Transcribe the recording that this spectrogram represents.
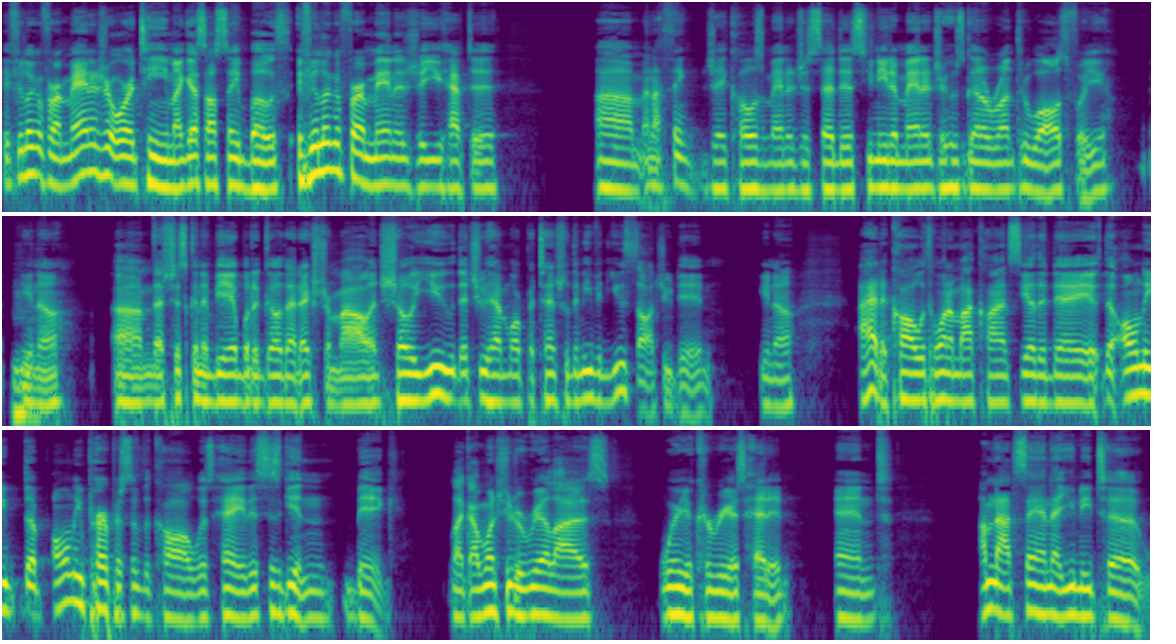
if you're looking for a manager or a team, I guess I'll say both. If you're looking for a manager, you have to, um, and I think J. Cole's manager said this: you need a manager who's going to run through walls for you. You Mhm. know, um, that's just going to be able to go that extra mile and show you that you have more potential than even you thought you did. You know, I had a call with one of my clients the other day. The only the only purpose of the call was, hey, this is getting big. Like I want you to realize where your career is headed. And I'm not saying that you need to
